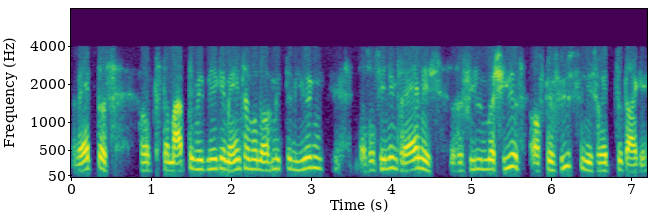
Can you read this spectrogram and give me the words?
Weiters hat der Mathe mit mir gemeinsam und auch mit dem Jürgen, dass er viel im Freien ist, dass er viel marschiert, auf den Füßen ist heutzutage.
